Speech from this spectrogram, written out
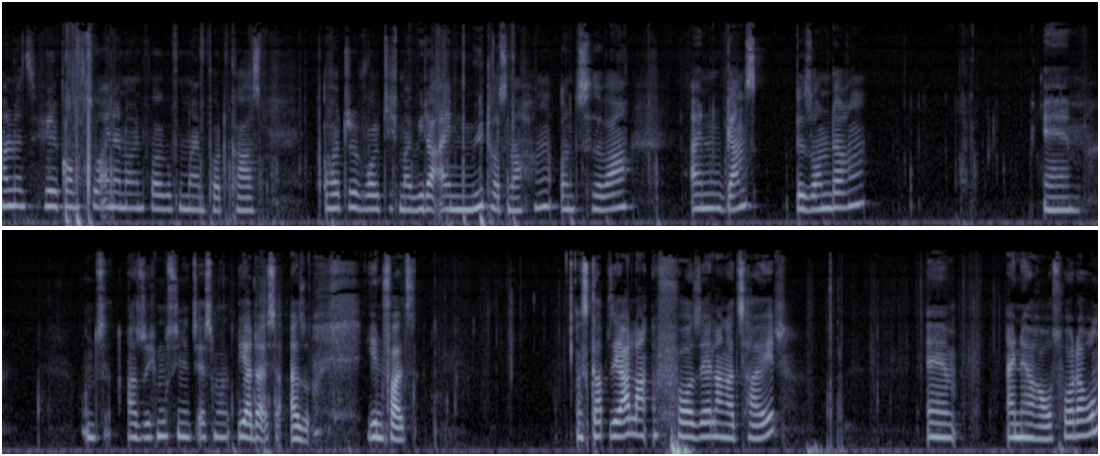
Hallo und herzlich willkommen zu einer neuen Folge von meinem Podcast. Heute wollte ich mal wieder einen Mythos machen und zwar einen ganz besonderen. Ähm, und also ich muss ihn jetzt erstmal. Ja, da ist er. Also, jedenfalls. Es gab sehr lang, vor sehr langer Zeit ähm, eine Herausforderung.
